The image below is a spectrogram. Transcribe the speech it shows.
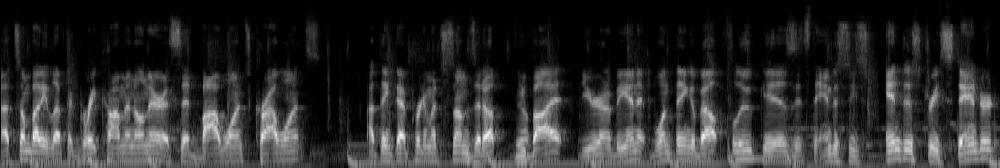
uh, somebody left a great comment on there. It said, buy once, cry once. I think that pretty much sums it up. You buy it, you're going to be in it. One thing about Fluke is it's the industry industry standard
